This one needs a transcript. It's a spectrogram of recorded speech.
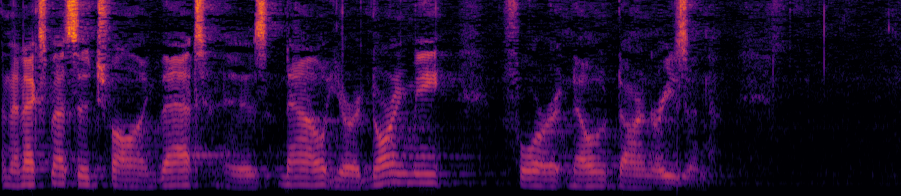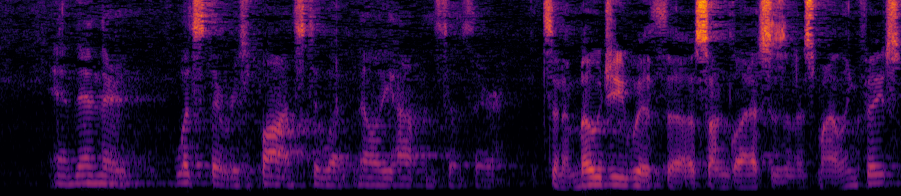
And the next message following that is, now you're ignoring me for no darn reason. And then there, what's the response to what Melody Hoffman says there? It's an emoji with uh, sunglasses and a smiling face.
